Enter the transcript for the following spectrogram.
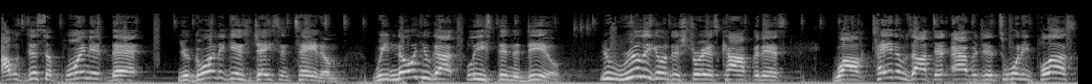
I was disappointed that you're going against Jayson Tatum. We know you got fleeced in the deal. You're really going to destroy his confidence. While Tatum's out there averaging 20 plus,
